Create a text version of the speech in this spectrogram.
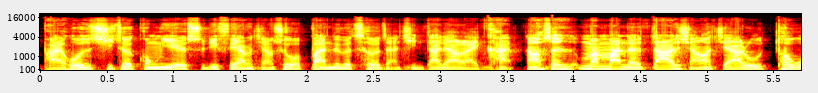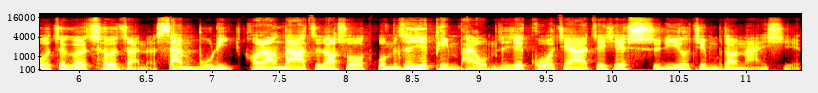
牌或者汽车工业的实力非常强，所以我办这个车展，请大家来看。然后甚至慢慢的，大家就想要加入，透过这个车展的散布力，好让大家知道说，我们这些品牌，我们这些国家这些实力又进步到哪一些。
